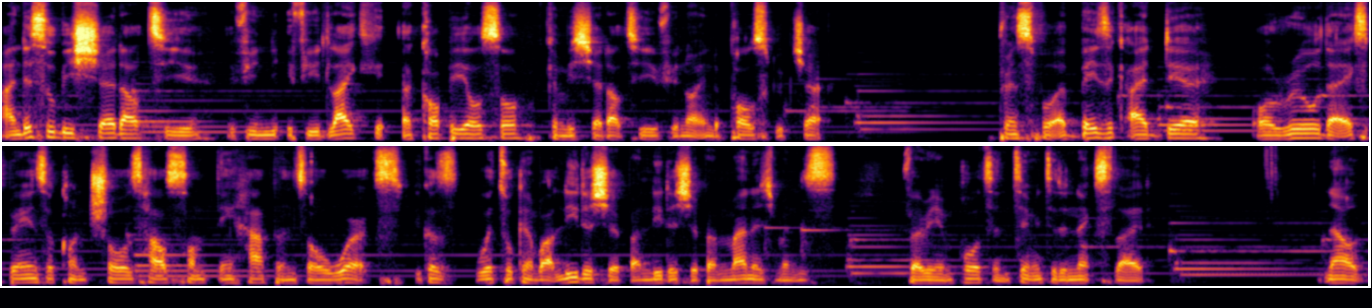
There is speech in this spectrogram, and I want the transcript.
And this will be shared out to you. If you if you'd like a copy also, it can be shared out to you if you're not in the Pulse group chat. Principle, a basic idea or rule that explains or controls how something happens or works. Because we're talking about leadership and leadership and management is very important. Take me to the next slide. Now,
